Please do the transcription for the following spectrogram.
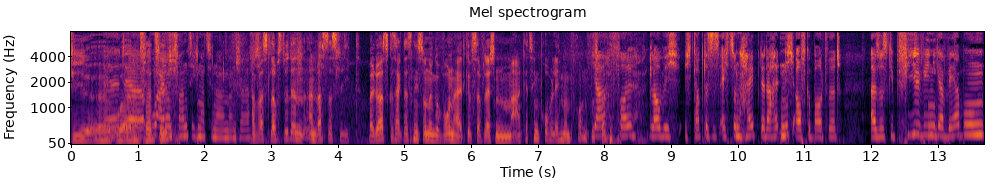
Die äh, äh, der U21. U21-Nationalmannschaft. Aber was glaubst du denn, an was das liegt? Weil du hast gesagt, das ist nicht so eine Gewohnheit. Gibt es da vielleicht ein Marketingproblem im Frauenfußball? Ja, voll, glaube ich. Ich glaube, das ist echt so ein Hype, der da halt nicht aufgebaut wird. Also es gibt viel weniger Werbung,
